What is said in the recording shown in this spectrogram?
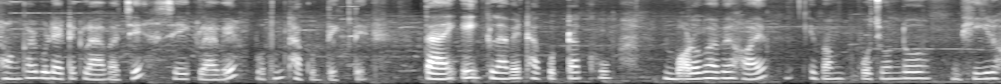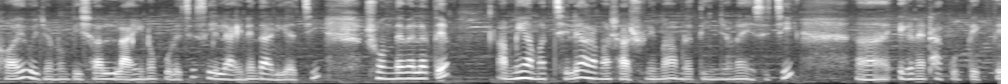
ঝঙ্কার বলে একটা ক্লাব আছে, সেই ক্লাবে প্রথম ঠাকুর দেখতে। তাই এই ক্লাবের ঠাকুরটা খুব বড়োভাবে হয় এবং প্রচণ্ড ভিড় হয়, ওই জন্য বিশাল লাইনও পড়েছে। সেই লাইনে দাঁড়িয়ে আছি। সন্ধ্যাবেলাতে আমি, আমার ছেলে আর আমার শাশুড়ি মা আমরা তিনজনে এসেছি এখানে ঠাকুর দেখতে।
